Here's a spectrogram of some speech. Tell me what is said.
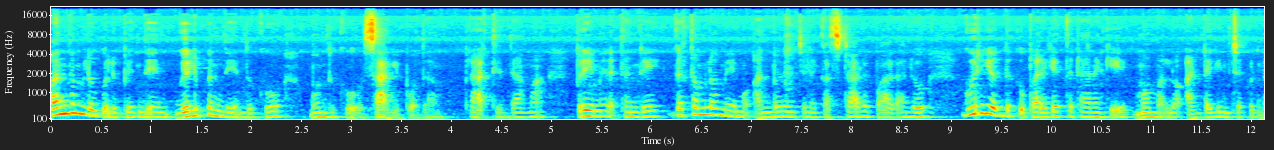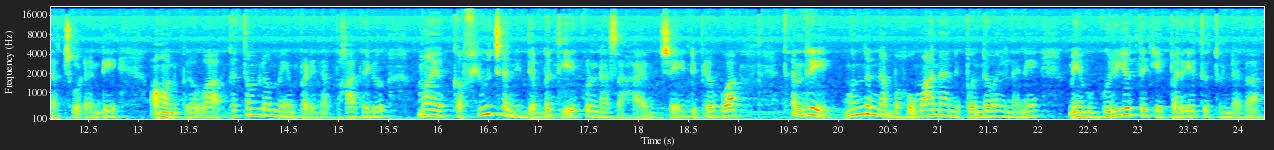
పందెంలో గెలుపొందే గెలుపొందేందుకు ముందుకు సాగిపోదాం. ప్రార్థిద్దామా? ప్రేమైన తండ్రి గతంలో మేము అనుభవించిన కష్టాలు బాధలు గురి యొద్దకు పరిగెత్తడానికి మమ్మల్ని అడ్డగించకుండా చూడండి. అవును ప్రభా గతంలో మేము పడిన బాధలు మా యొక్క ఫ్యూచర్ని దెబ్బతీయకుండా సహాయం చేయండి ప్రభువ. తండ్రి ముందున్న బహుమానాన్ని పొందవలనని మేము గురి యొద్దకే పరిగెత్తుతుండగా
